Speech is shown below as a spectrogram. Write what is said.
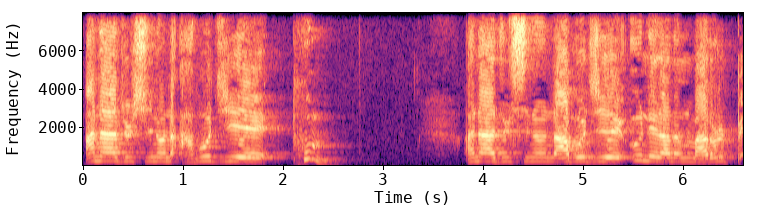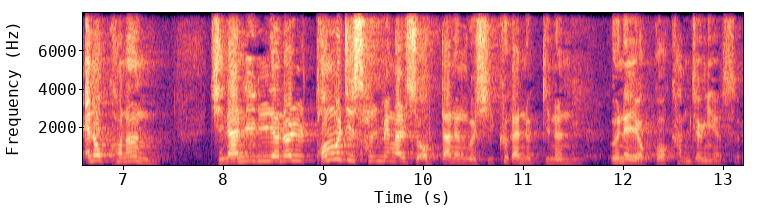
안아주시는 아버지의 품, 안아주시는 아버지의 은혜라는 말을 빼놓고는 지난 1년을 도무지 설명할 수 없다는 것이 그가 느끼는 은혜였고 감정이었어요.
